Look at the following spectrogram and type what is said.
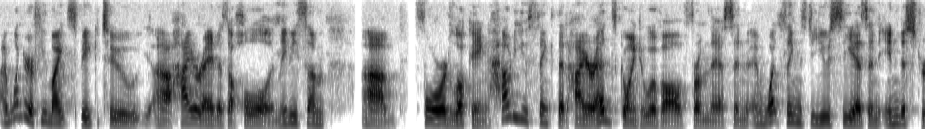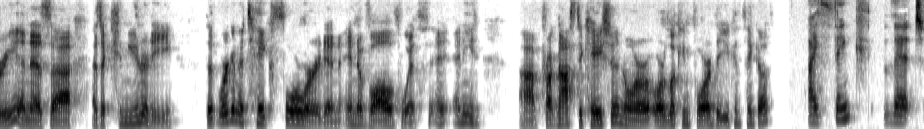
I wonder if you might speak to uh, higher ed as a whole and maybe some um, forward looking, how do you think that higher ed's going to evolve from this? And, and what things do you see as an industry and as a, as a community that we're going to take forward and, and evolve with? Any uh, prognostication or, or looking forward that you can think of? I think that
